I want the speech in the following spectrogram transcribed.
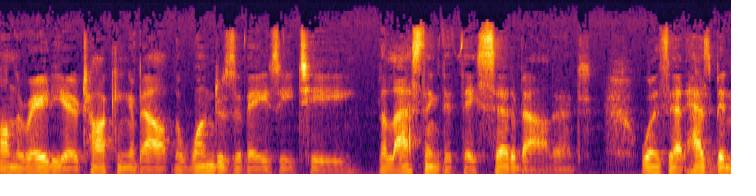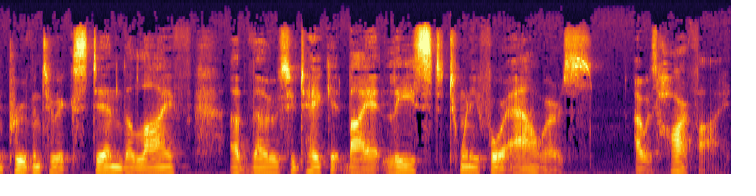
on the radio talking about the wonders of AZT. The last thing that they said about it was that has been proven to extend the life of those who take it by at least 24 hours. I was horrified.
